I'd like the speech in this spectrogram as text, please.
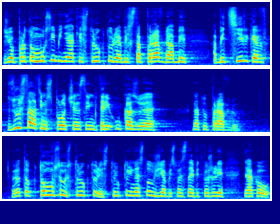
Že jo, proto musí být nějaké struktury, aby ta pravda, aby, aby církev zůstala tím společenstvím, který ukazuje na tu pravdu. Jo, to, k tomu jsou struktury. Struktury neslouží, aby jsme si tady vytvořili nějakou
